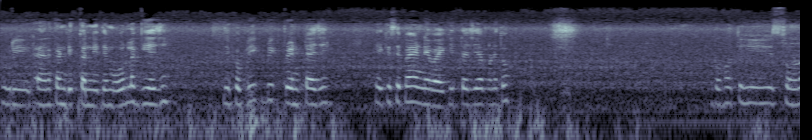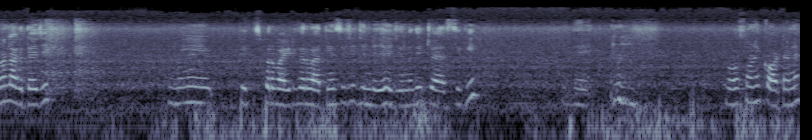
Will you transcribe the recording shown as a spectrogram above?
ਪੂਰੀ ਐਨ ਕੰਡੀ ਕੰਨੀ ਤੇ ਮੋਹਰ ਲੱਗੀ ਹੈ ਜੀ। ਦੇਖੋ, ਬ੍ਰਿਕ ਬ੍ਰਿਕ ਪ੍ਰਿੰਟ ਹੈ ਜੀ। ਇਹ ਕਿਸੇ ਭੈਣ ਨੇ ਬਾਈ ਕੀਤਾ ਜੀ ਆਪਣੇ ਤੋਂ। ਬਹੁਤ ਹੀ ਸੋਹਣਾ ਲੱਗਦਾ ਜੀ। ਉਹਨਾਂ ਨੇ ਪਿਕਸ ਪ੍ਰੋਵਾਈਡ ਕਰਵਾਤੀਆਂ ਸੀ ਜੀ, ਜਿੰਨੇ ਜਿਹੇ ਜੀ ਉਹਨਾਂ ਦੀ ਚੋਇਸ ਸੀਗੀ। ਤੇ ਬਹੁਤ ਸੋਹਣੀ ਕਾਟਨ ਹੈ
